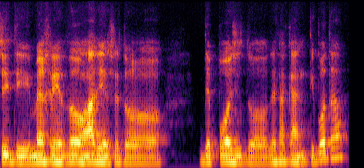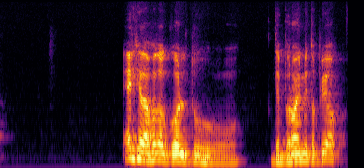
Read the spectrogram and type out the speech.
City μέχρι εδώ άδειασε το deposit, δεν θα κάνει τίποτα έρχεται αυτό το γκολ του De Bruyne, το οποίο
